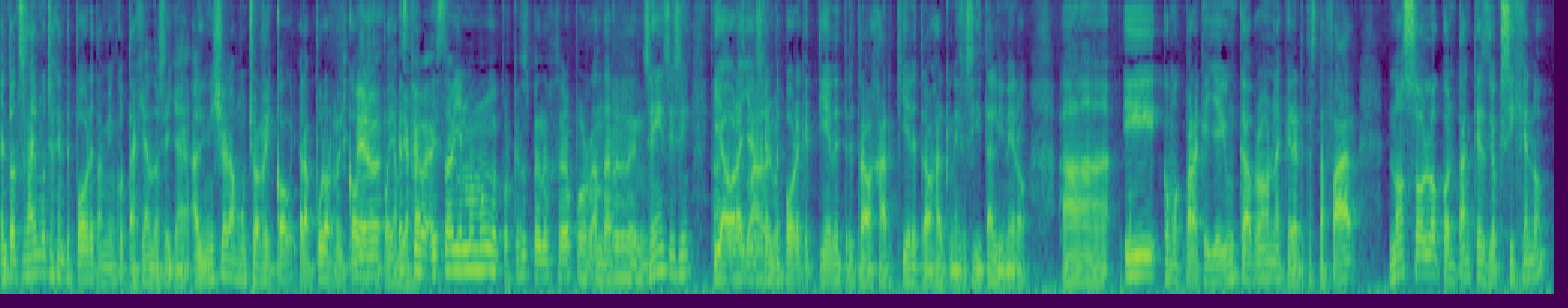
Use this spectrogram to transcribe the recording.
Entonces hay mucha gente pobre también contagiándose ya. Al inicio era mucho rico, era puro rico los que podían es que viajar. güey, está bien mamón, güey, porque esos pendejos era por andar en... Sí, sí, sí. Y Ah, ahora ya es desmadre, gente pobre que tiene que trabajar, quiere trabajar, que necesita el dinero. Ah, y como para que llegue un cabrón a quererte estafar, no solo con tanques de oxígeno,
